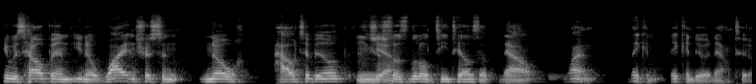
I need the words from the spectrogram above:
he was helping you know Wyatt and Tristan know how to build. It's just Yeah. those little details of now Wyatt they can they can do it now too.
